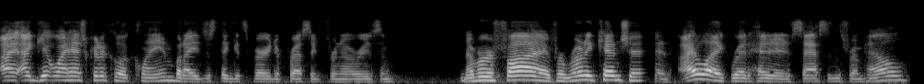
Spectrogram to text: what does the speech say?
I, I get why it has critical acclaim, but I just think it's very depressing for no reason. Number five, Rurouni Kenshin. I like redheaded assassins from hell.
